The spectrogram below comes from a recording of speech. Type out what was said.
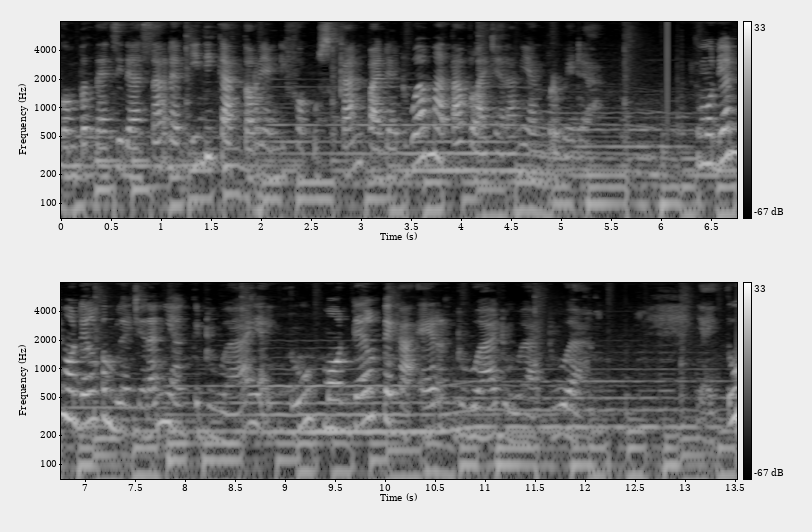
kompetensi dasar dan indikator yang difokuskan pada dua mata pelajaran yang berbeda. Kemudian model pembelajaran yang kedua yaitu model PKR 222 yaitu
